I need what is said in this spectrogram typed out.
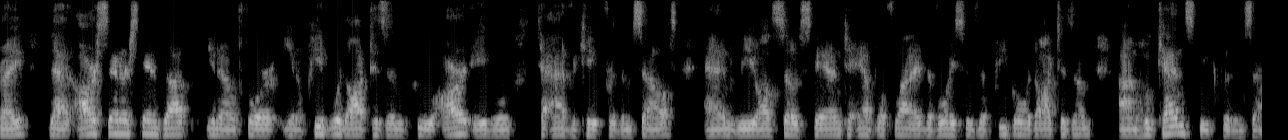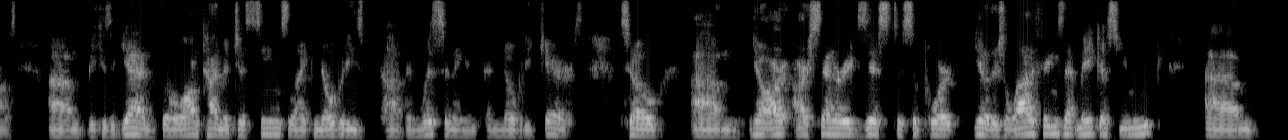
right? That our center stands up, you know, for you know people with autism who aren't able to advocate for themselves, and we also stand to amplify the voices of people with autism um, who can speak for themselves. Um, because again, for a long time, it just seems like nobody's uh, been listening and, and, nobody cares. So, um, you know, our, our center exists to support, you know, there's a lot of things that make us unique. Um,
